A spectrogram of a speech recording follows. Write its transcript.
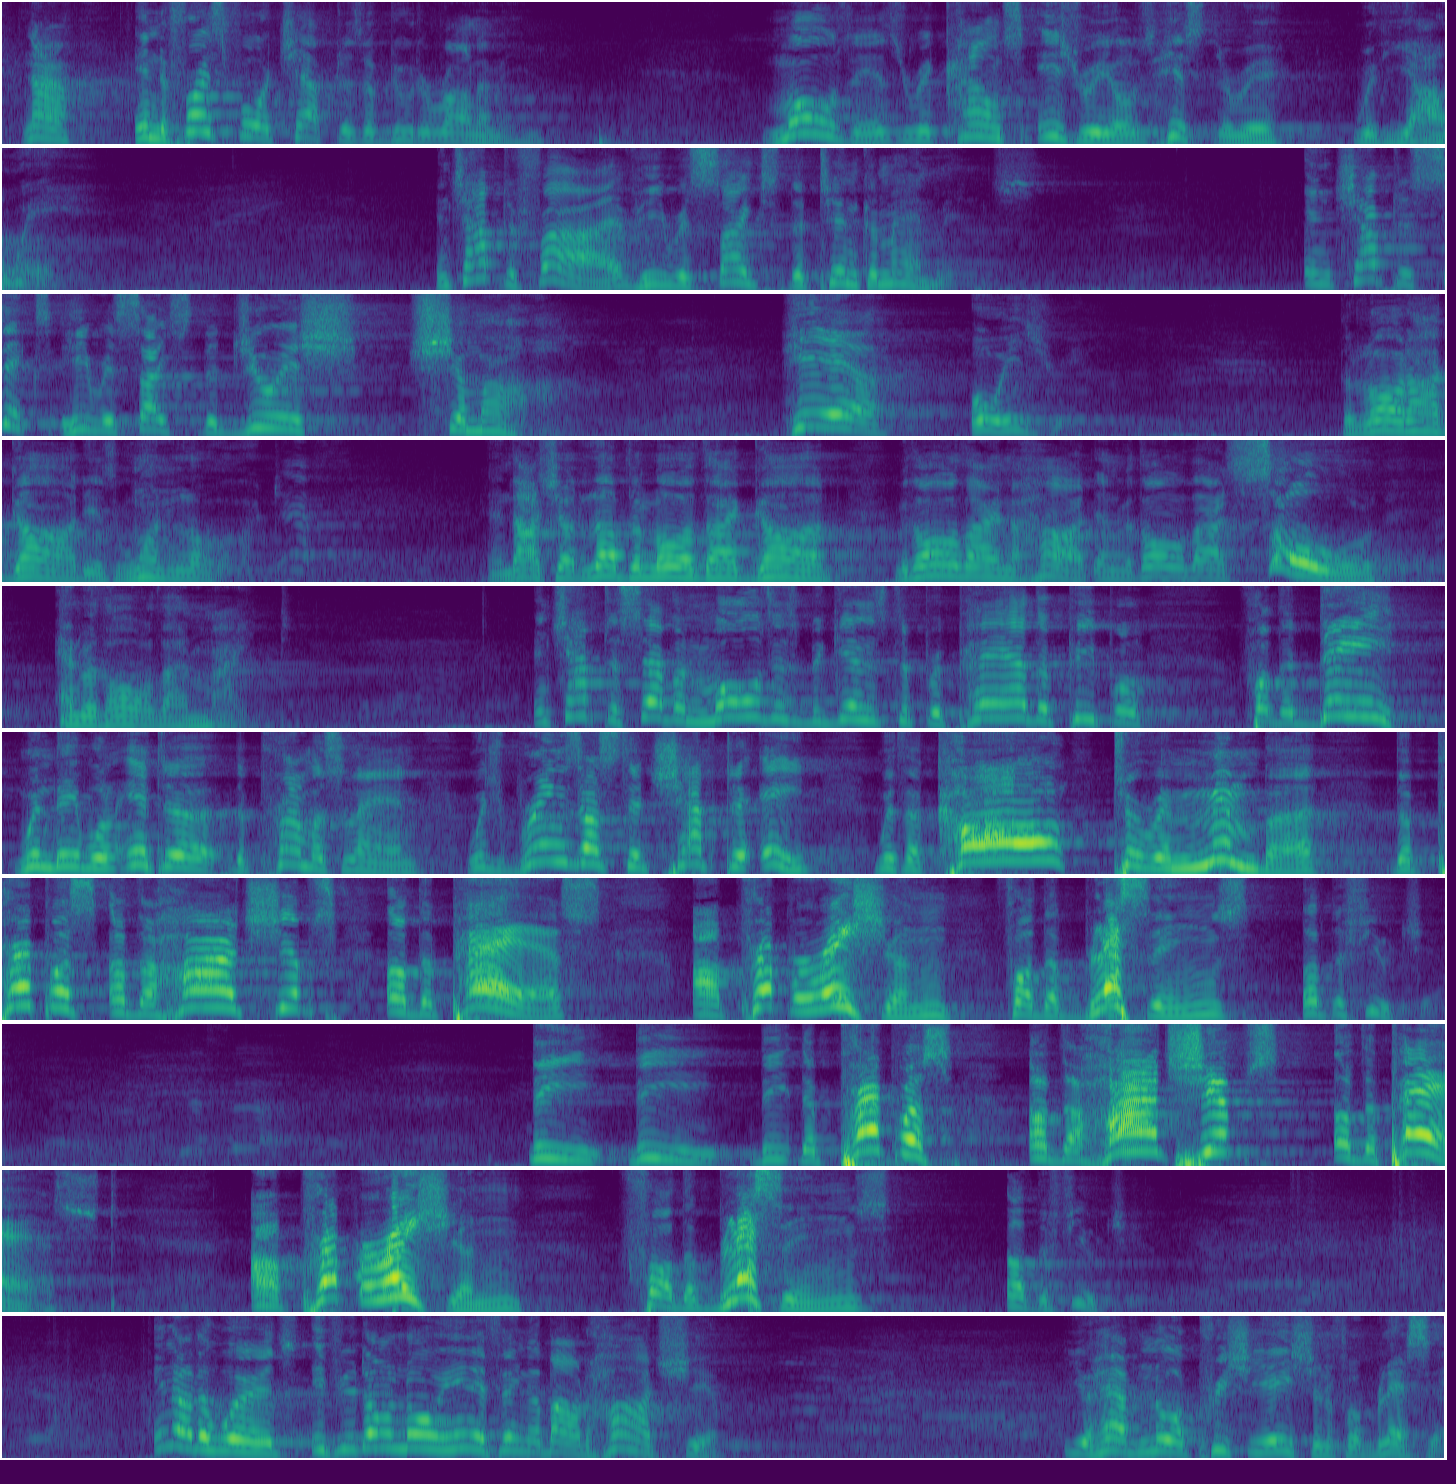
Now, in the first four chapters of Deuteronomy, Moses recounts Israel's history with Yahweh. In chapter 5, he recites the Ten Commandments. In chapter 6, he recites the Jewish Shema. Hear, O Israel, the Lord our God is one Lord. And thou shalt love the Lord thy God with all thine heart and with all thy soul and with all thy might. In chapter 7, Moses begins to prepare the people for the day when they will enter the promised land which brings us to chapter 8 with a call to remember the purpose of the hardships of the past our preparation for the blessings of the future. The, the, the, the purpose of the hardships of the past are preparation for the blessings of the future. In other words, if you don't know anything about hardship, you have no appreciation for blessing.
